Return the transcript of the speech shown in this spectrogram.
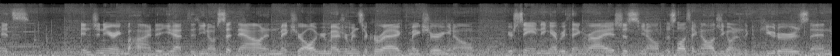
It's engineering behind it. You have to you know sit down and make sure all of your measurements are correct make sure you know you're sanding everything right. It's just you know there's a lot of technology going into the computers and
